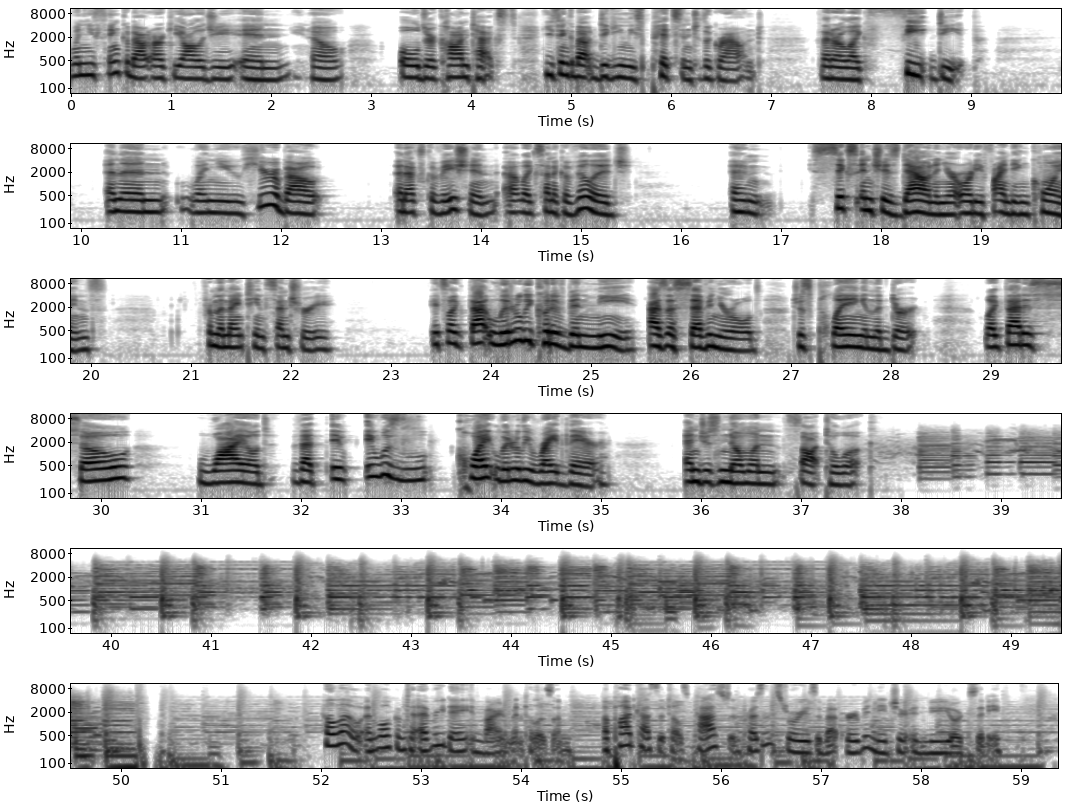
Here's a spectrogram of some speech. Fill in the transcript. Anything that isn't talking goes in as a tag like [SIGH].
when you think about archaeology in, you know, older contexts, you think about digging these pits into the ground that are like feet deep. And then when you hear about an excavation at like Seneca Village and six inches down and you're already finding coins from the 19th century, it's like that literally could have been me as a seven year old just playing in the dirt. Like that is so wild that it it was l- quite literally right there and just no one thought to look. And welcome to Everyday Environmentalism, a podcast that tells past and present stories about urban nature in New York City.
